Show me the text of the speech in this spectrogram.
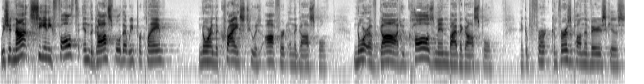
we should not see any fault in the gospel that we proclaim, nor in the Christ who is offered in the gospel, nor of God who calls men by the gospel and confers upon them various gifts,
